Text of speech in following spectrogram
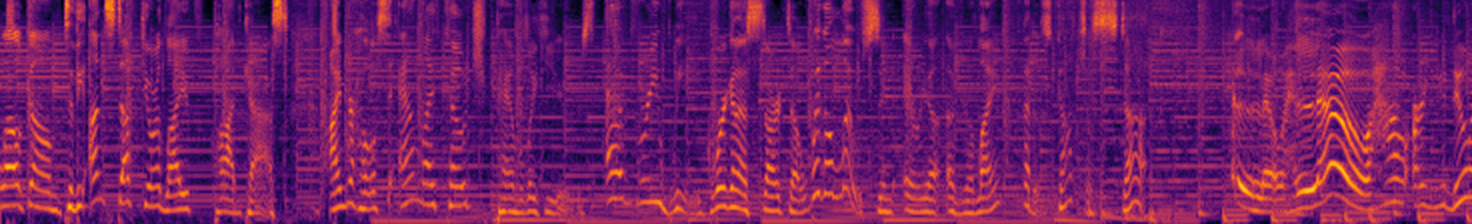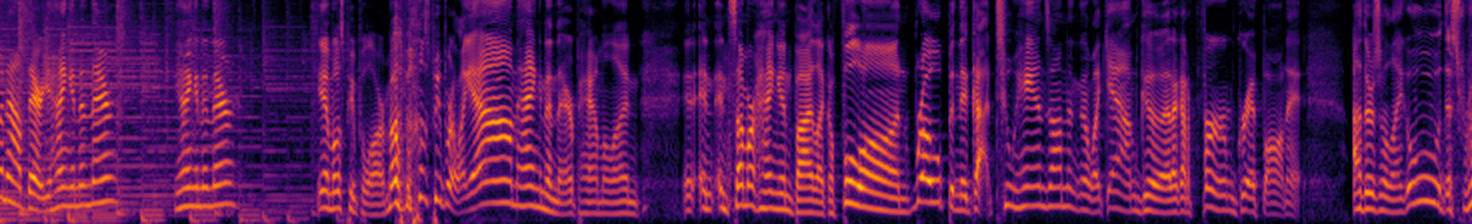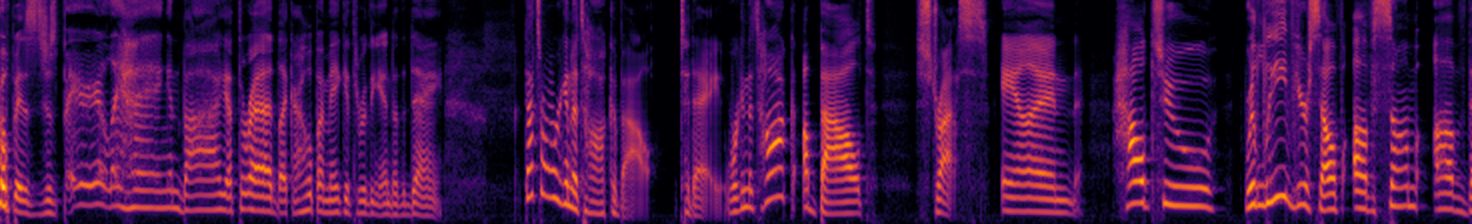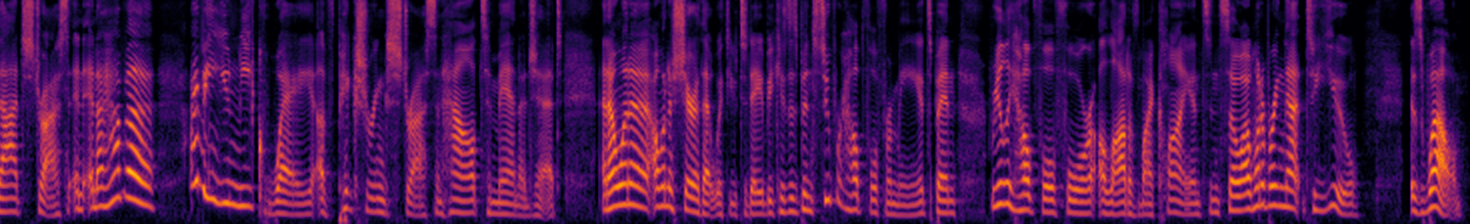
Welcome to the Unstuck Your Life podcast. I'm your host and life coach, Pamela Hughes. Every week, we're going to start to wiggle loose an area of your life that has got you stuck. Hello, hello. How are you doing out there? You hanging in there? You hanging in there? Yeah, most people are. Most, most people are like, yeah, I'm hanging in there, Pamela. And, and, and some are hanging by like a full on rope and they've got two hands on it and they're like, yeah, I'm good. I got a firm grip on it. Others are like, oh, this rope is just barely hanging by a thread. Like, I hope I make it through the end of the day. That's what we're going to talk about today. We're going to talk about stress and how to relieve yourself of some of that stress. And, and I have a I have a unique way of picturing stress and how to manage it. And I want to I want to share that with you today because it's been super helpful for me. It's been really helpful for a lot of my clients. And so I want to bring that to you as well.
